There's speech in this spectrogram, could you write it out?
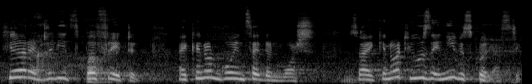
Here already it's perforated. I cannot go inside and wash. So I cannot use any viscoelastic.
